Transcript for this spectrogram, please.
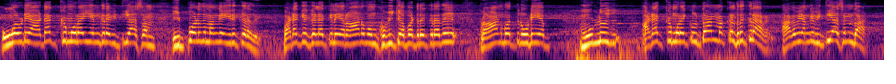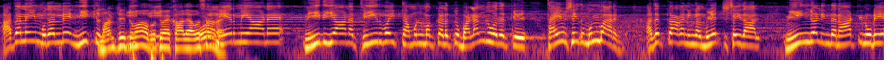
உங்களுடைய அடக்குமுறை என்கிற வித்தியாசம் இப்பொழுதும் அங்கே இருக்கிறது. வடக்கு கிழக்கிலே இராணுவம் குவிக்கப்பட்டிருக்கிறது. இராணுவத்தினுடைய முழு அடக்குமுறைக்குள் தான் மக்கள் இருக்கிறார்கள். ஆகவே அங்கே வித்தியாசம்தான். அதனை முதல்ல நீக்கு. நேர்மையான நீதியான தீர்வை தமிழ் மக்களுக்கு வழங்குவதற்கு தயவு செய்து முன்வாருங்கள் அதற்காக நீங்கள் முயற்சி செய்தால் நீங்கள் இந்த நாட்டினுடைய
